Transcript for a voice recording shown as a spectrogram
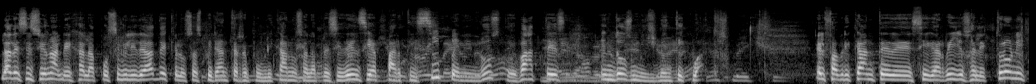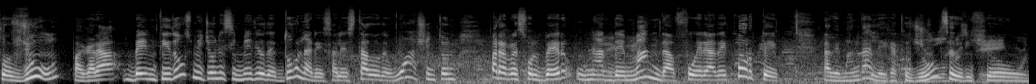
La decisión aleja la posibilidad de que los aspirantes republicanos a la presidencia participen en los debates en 2024. El fabricante de cigarrillos electrónicos Juul pagará 22 millones y medio de dólares al estado de Washington para resolver una demanda fuera de corte. La demanda alega que Juul se dirigió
